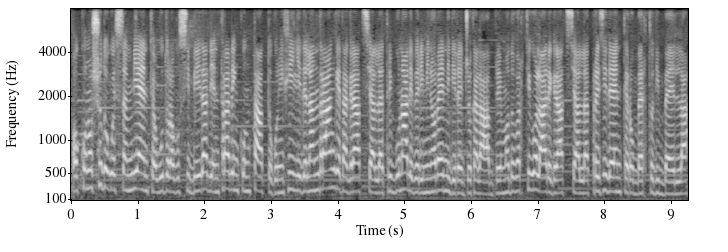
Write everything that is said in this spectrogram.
Ho conosciuto questo ambiente, ho avuto la possibilità di entrare in contatto con i figli dell'Andrangheta grazie al Tribunale per i minorenni di Reggio Calabria, in modo particolare grazie al presidente Roberto Di Bella,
